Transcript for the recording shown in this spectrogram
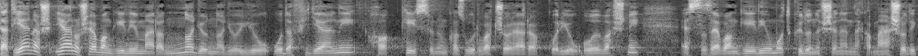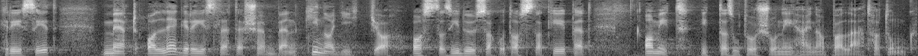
Tehát János, János evangéliumára nagyon-nagyon jó odafigyelni, ha készülünk az úrvacsorára, akkor jó olvasni ezt az evangéliumot, különösen ennek a második részét, mert a legrészletesebben kinagyítja azt az időszakot, azt a képet, amit itt az utolsó néhány napban láthatunk.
